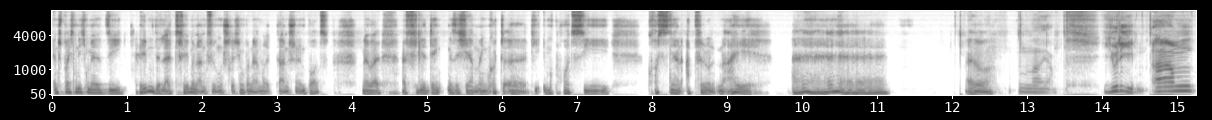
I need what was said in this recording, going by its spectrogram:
entsprechend nicht mehr die Creme de la Creme in Anführungsstrichen von den amerikanischen Imports. Ne, weil, weil viele denken sich ja, mein Gott, äh, die Imports, die kosten ja einen Apfel und ein Ei. Also. Naja. Judy, ähm,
